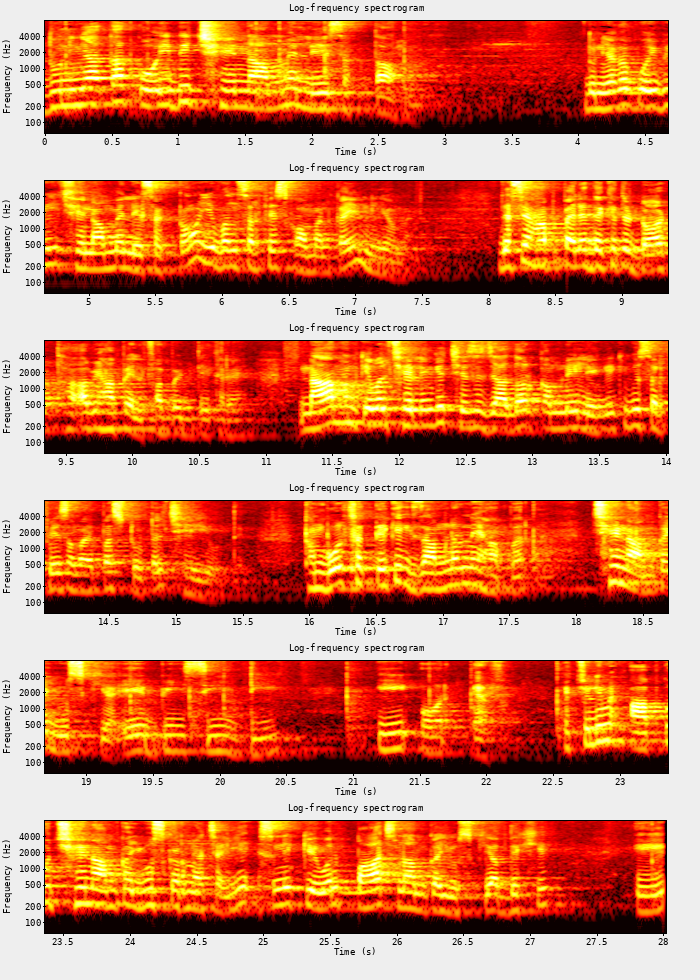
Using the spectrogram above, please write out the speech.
दुनिया का कोई भी छः नाम में ले सकता हूँ। दुनिया का कोई भी छः नाम में ले सकता हूँ, ये वन सरफेस कॉमन का ये नियम है। जैसे यहाँ पे पहले देखे तो डॉट था, अब यहाँ पे अल्फ़ाबेट देख रहे हैं। नाम हम केवल छः लेंगे छः से ज़्यादा और कम नहीं लेंगे, क्योंकि सरफेस हमारे पास टोटल छः ही होते हैं। तो हम बोल सकते हैं कि एग्जामिनर ने यहाँ पर छः नाम का यूज़ किया ए बी सी डी ई और एफ़ एक्चुअली में आपको छः नाम का यूज़ करना चाहिए, इसने केवल पाँच नाम का यूज़ किया। अब देखिए ए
